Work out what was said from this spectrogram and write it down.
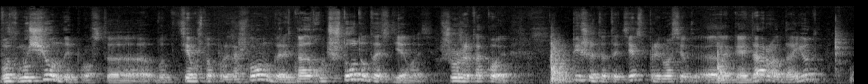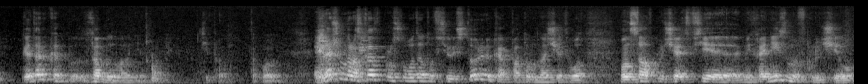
возмущенный просто вот тем, что произошло, он говорит, надо хоть что-то сделать, что же такое. Он пишет этот текст, приносит э, Гайдару, отдает, Гайдар как бы забыл о нем, типа такой. И дальше он рассказывает просто вот эту всю историю, как потом, значит, вот он стал включать все механизмы, включил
